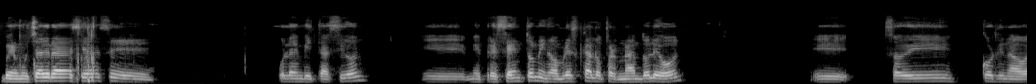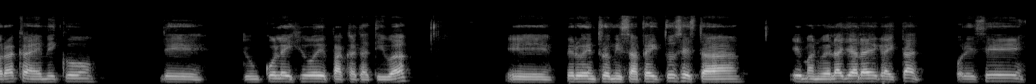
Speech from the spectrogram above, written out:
Bueno, muchas gracias eh, por la invitación. Eh, me presento, mi nombre es Carlos Fernando León. Eh, soy coordinador académico de, un colegio de Pacatativá, pero dentro de mis afectos está Emanuel Ayala de Gaitán, por ese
